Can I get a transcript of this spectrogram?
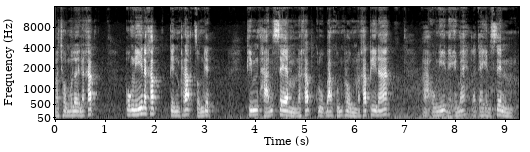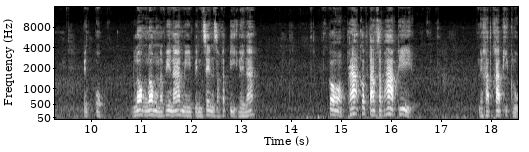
มาชมมาเลยนะครับ องค์นี้นะครับเป็นพระสมเด็จพิมพ์ฐานแซมนะครับกรุบางขุนพรมนะครับพี่นะอ่าองค์นี้เนี่ยเห็นไหมเราจะเห็นเส้นเป็นอก ล่องล่องนะพี่นะ มีเป็นเส้นสังคติเลยนะ ก็พระก็ตามสภาพพี่นะครับคาบขี้กรุ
